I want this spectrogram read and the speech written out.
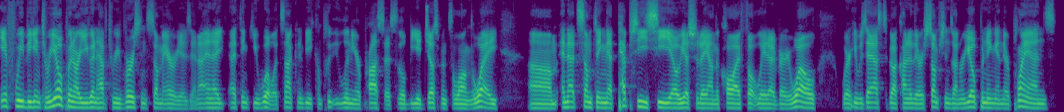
if we begin to reopen, are you going to have to reverse in some areas? And I, and I, I think you will. It's not going to be a completely linear process. There'll be adjustments along the way. Um, and that's something that Pepsi CEO yesterday on the call I felt laid out very well, where he was asked about kind of their assumptions on reopening and their plans.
